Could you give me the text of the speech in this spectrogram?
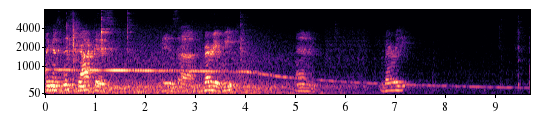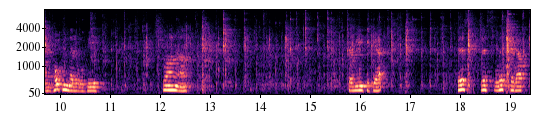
Thing is, this jack is is uh, very weak, and very, I'm hoping that it will be strong enough for me to get this just lifted up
